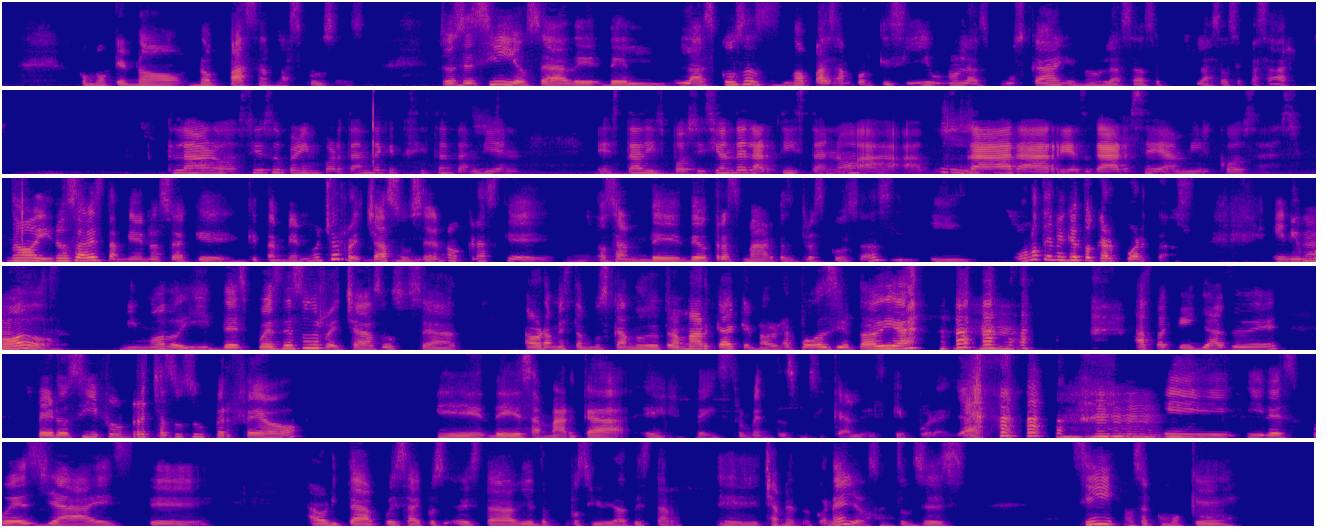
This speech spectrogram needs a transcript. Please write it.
como que no, no pasan las cosas. Entonces sí, o sea, de, de, las cosas no pasan porque sí, uno las busca y uno las hace, las hace pasar. Claro, sí es súper importante que exista también esta disposición del artista, ¿no? A, buscar, a arriesgarse a mil cosas. No, y no sabes también, o sea, que, que también muchos rechazos, ¿eh? No creas que, o sea, de, de otras marcas, otras cosas, y, y, uno tiene que tocar puertas, y ni modo, ni modo. Y después de esos rechazos, o sea, ahora me están buscando de otra marca que no la puedo decir todavía, hasta que ya se dé, pero sí fue un rechazo súper feo eh, de esa marca eh, de instrumentos musicales que por allá. y, y, después ya, este, ahorita pues hay, pues, está habiendo posibilidad de estar eh, chameando con ellos. Entonces, sí, o sea, como que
